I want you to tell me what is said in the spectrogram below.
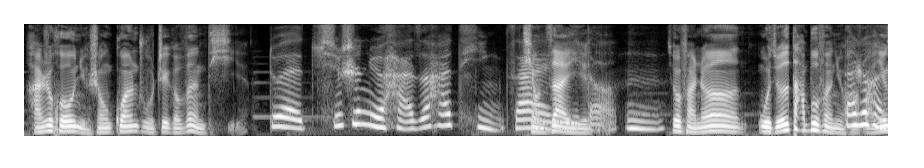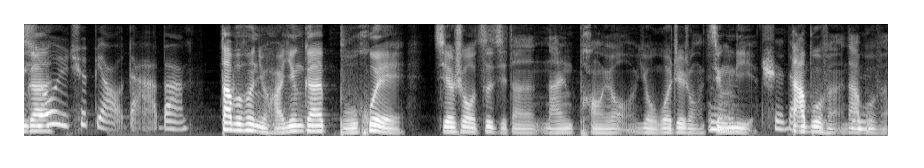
还是会有女生关注这个问题。对，其实女孩子还挺在挺在意意的。嗯，就反正我觉得大部分女孩但是很吧，应该羞于去表达吧。大部分女孩应该不会接受自己的男朋友有过这种经历。嗯、是的，大部分，大部分，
